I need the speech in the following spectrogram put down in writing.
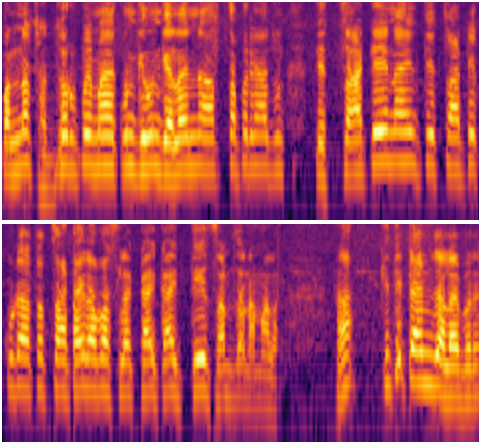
पन्नास हजार रुपये माझ्याकडून घेऊन गेलाय ना आत्तापर्यंत अजून. ते चाटे नाही ते चाटे कुठं आता चाटायला बसला काय काय ते समजाना मला. हां? किती टाईम झाला आहे बरं?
